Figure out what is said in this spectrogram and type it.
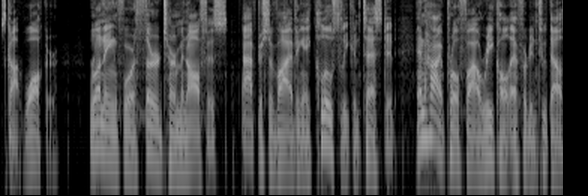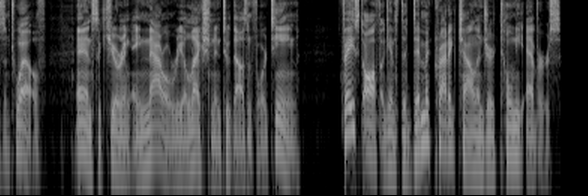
Scott Walker, running for a third term in office after surviving a closely contested and high profile recall effort in 2012 and securing a narrow re-election in 2014, faced off against the Democratic challenger Tony Evers,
